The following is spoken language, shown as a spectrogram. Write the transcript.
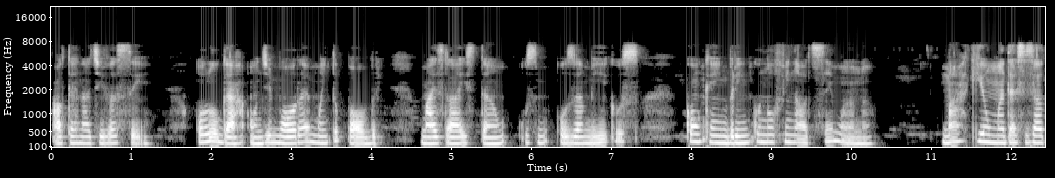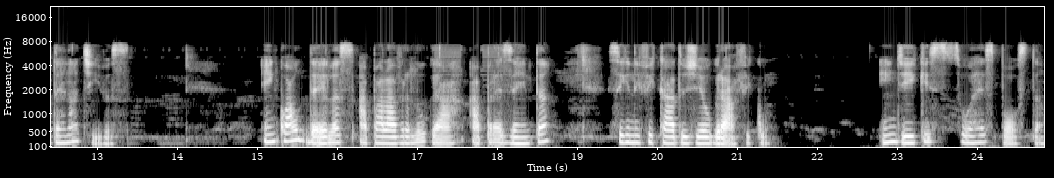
Alternativa C. O lugar onde moro é muito pobre, mas lá estão os, os amigos com quem brinco no final de semana. Marque uma dessas alternativas. Em qual delas a palavra lugar apresenta significado geográfico? Indique sua resposta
